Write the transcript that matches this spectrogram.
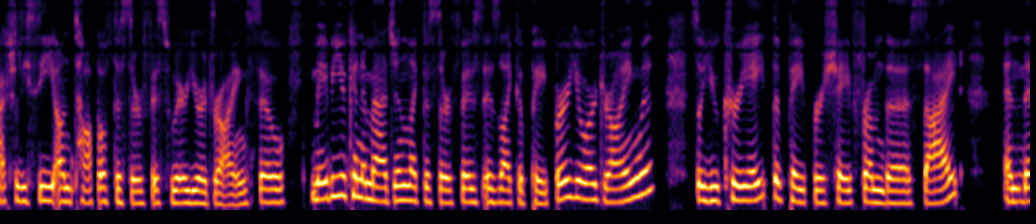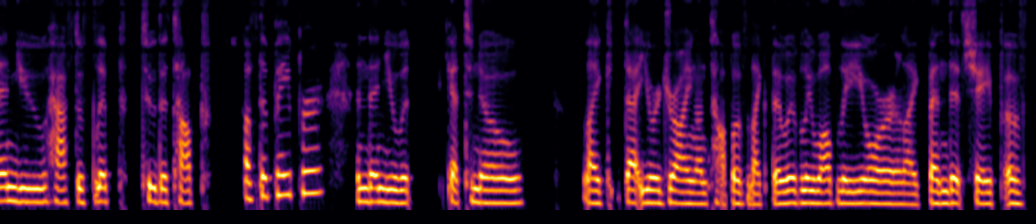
actually see on top of the surface where you're drawing. So maybe you can imagine like the surface is like a paper you are drawing with. So you create the paper shape from the side and then you have to flip to the top of the paper and then you would get to know like that you're drawing on top of like the wibbly wobbly or like bended shape of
